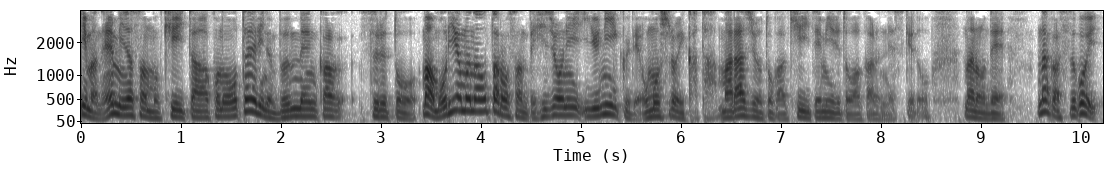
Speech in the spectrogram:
今ね、皆さんも聞いた、このお便りの文面からすると、まあ、森山直太朗さんって非常にユニークで面白い方。まあ、ラジオとか聞いてみるとわかるんですけど。なので、なんかすごい、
